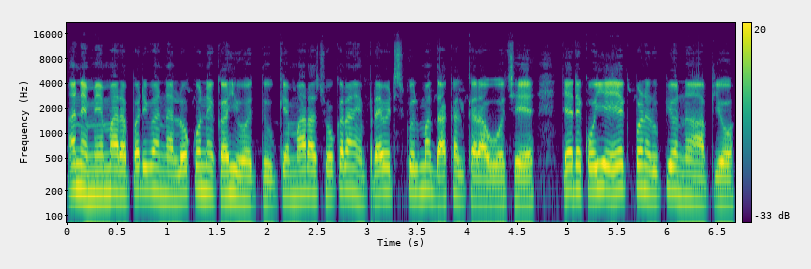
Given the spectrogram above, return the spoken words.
અને મેં મારા પરિવારના લોકોને કહ્યું હતું કે મારા છોકરાને પ્રાઇવેટ સ્કૂલમાં દાખલ કરાવવો છે. ત્યારે કોઈએ એક પણ રૂપિયો ન આપ્યો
